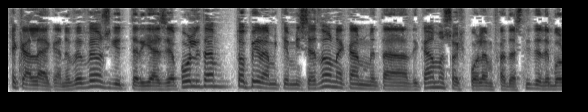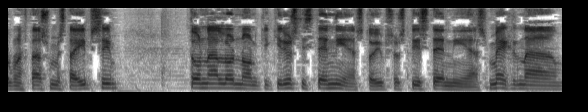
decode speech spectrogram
Και καλά έκανε βεβαίως, γιατί ταιριάζει απόλυτα. Το πήραμε και εμείς εδώ να κάνουμε τα δικά μας. Όχι πολλά, μην φανταστείτε, δεν μπορούμε να φτάσουμε στα ύψη των αλωνών και κυρίως της ταινίας, στο ύψος της ταινίας. Μέχρι να.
